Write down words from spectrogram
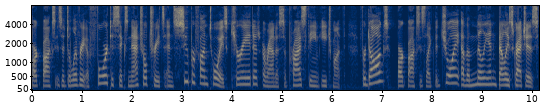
BarkBox is a delivery of 4 to 6 natural treats and super fun toys curated around a surprise theme each month. For dogs, BarkBox is like the joy of a million belly scratches.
